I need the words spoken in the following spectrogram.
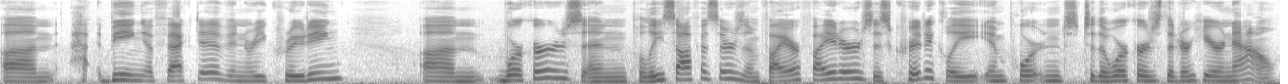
um, being effective in recruiting um, workers and police officers and firefighters is critically important to the workers that are here now.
